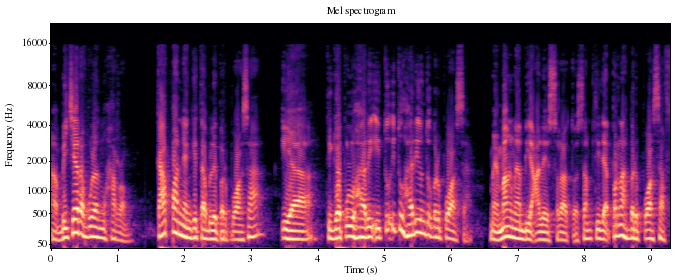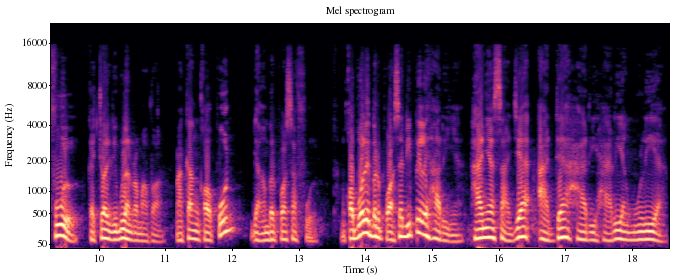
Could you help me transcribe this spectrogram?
Nah, bicara bulan Muharram. Kapan yang kita boleh berpuasa? Ya, 30 hari itu, itu hari untuk berpuasa. Memang Nabi SAW tidak pernah berpuasa full kecuali di bulan Ramadan. Maka engkau pun jangan berpuasa full. Engkau boleh berpuasa dipilih harinya. Hanya saja ada hari-hari yang mulia.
